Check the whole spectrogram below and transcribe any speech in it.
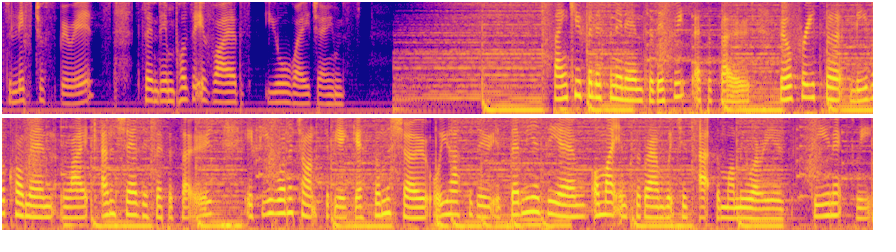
to lift your spirits, sending positive vibes your way, James. Thank you for listening in to this week's episode. Feel free to leave a comment, like, and share this episode. If you want a chance to be a guest on the show, all you have to do is send me a DM on my Instagram, which is at the Mummy Warriors. See you next week.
